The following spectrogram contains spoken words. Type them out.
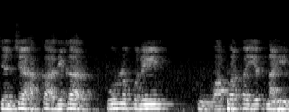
त्यांचे हक्क अधिकार पूर्णपणे वापरता येत नाहीत.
